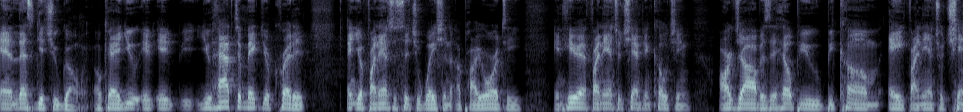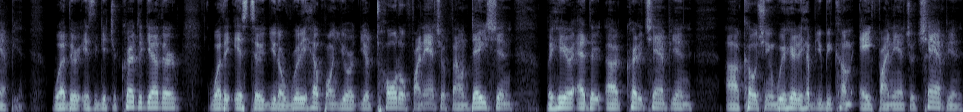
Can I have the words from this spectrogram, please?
and let's get you going. Okay. You, it, it, you have to make your credit and your financial situation a priority. And here at Financial Champion Coaching, our job is to help you become a financial champion whether it's to get your credit together, whether it's to, you know, really help on your, your total financial foundation. But here at the uh, Credit Champion uh, Coaching, we're here to help you become a financial champion.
